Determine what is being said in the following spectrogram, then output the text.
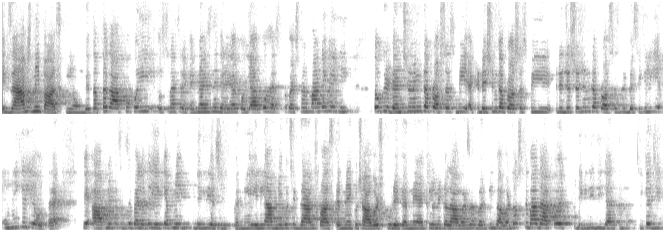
एग्ज़ाम्स नहीं पास किए होंगे, तब तक आपको कोई उस तरह से रिकग्नाइज नहीं करेगा, कोई आपको हेल्थ प्रोफेशनल मानेगा ही नहीं। तो क्रीडेंशियलिंग का प्रोसेस भी एक्रेडिशन का प्रोसेस भी रजिस्ट्रेशन का प्रोसेस भी बेसिकली ये उन्हीं के लिए होता है कि आपने तो सबसे पहले तो ये कि अपनी डिग्री अचीव करनी है। यानी आपने कुछ एग्ज़ाम्स पास करने हैं, कुछ आवर्स पूरे करने हैं क्लिनिकल आवर्स है वर्किंग आवर्स है, उसके बाद आपको एक डिग्री दी जाती है। ठीक है जी?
